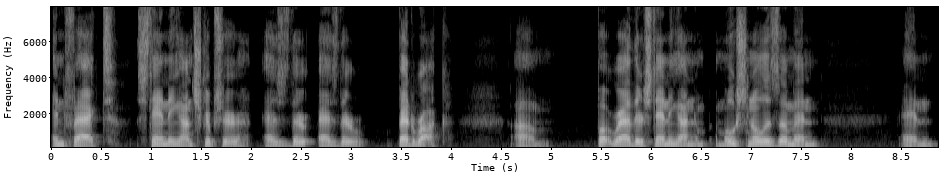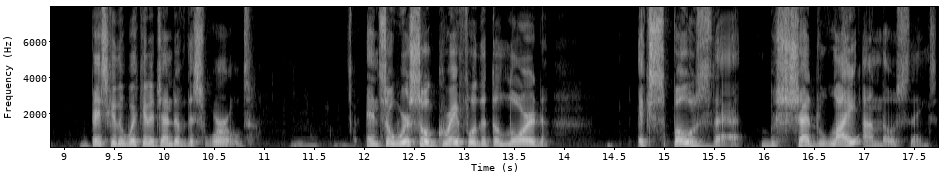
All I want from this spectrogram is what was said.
in fact standing on scripture as their as their bedrock um, but rather standing on emotionalism and and basically the wicked agenda of this world. And so we're so grateful that the lord exposed that shed light on those things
